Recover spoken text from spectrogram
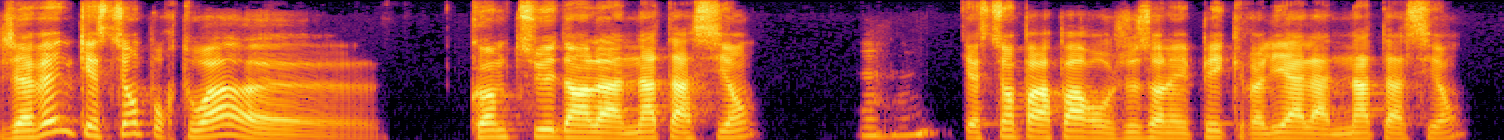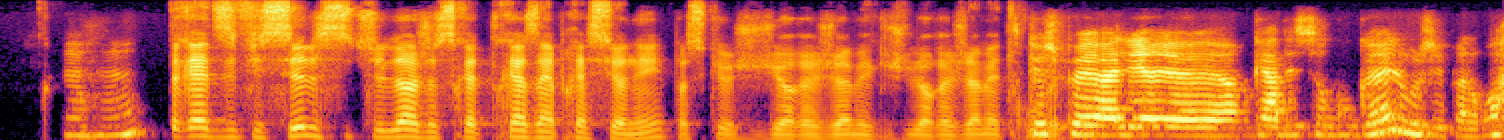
J'avais une question pour toi. Euh, comme tu es dans la natation, mm-hmm. question par rapport aux Jeux olympiques reliés à la natation. Mm-hmm. Très difficile. Si tu l'as, je serais très impressionné parce que je ne jamais, je l'aurais jamais trouvé. Est-ce que je peux aller euh, regarder sur Google ou j'ai pas le droit?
